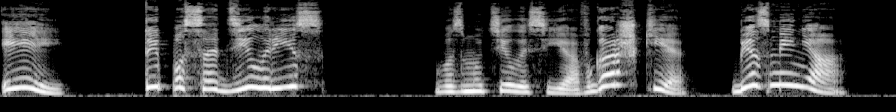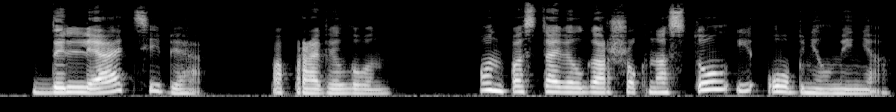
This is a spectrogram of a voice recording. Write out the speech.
«Эй, ты посадил рис?» Возмутилась я. «В горшке! Без меня!» «Для тебя!» — поправил он. Он поставил горшок на стол и обнял меня.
